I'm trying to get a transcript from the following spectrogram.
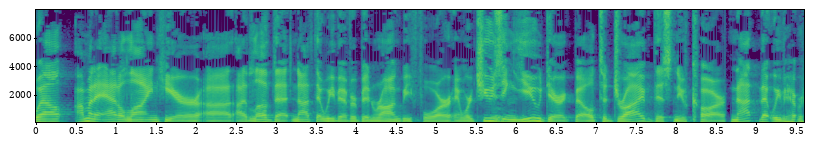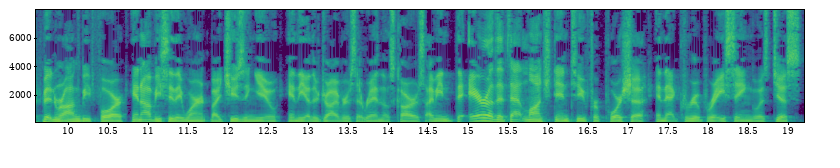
Well, I'm going to add a line here. Uh, I love that. Not that we've ever been wrong before, and we're choosing you, Derek Bell, to drive this new car. Not that we've ever been wrong before, and obviously they weren't by choosing you and the other drivers that ran those cars. I mean, the era that that launched into for Porsche and that group racing was just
